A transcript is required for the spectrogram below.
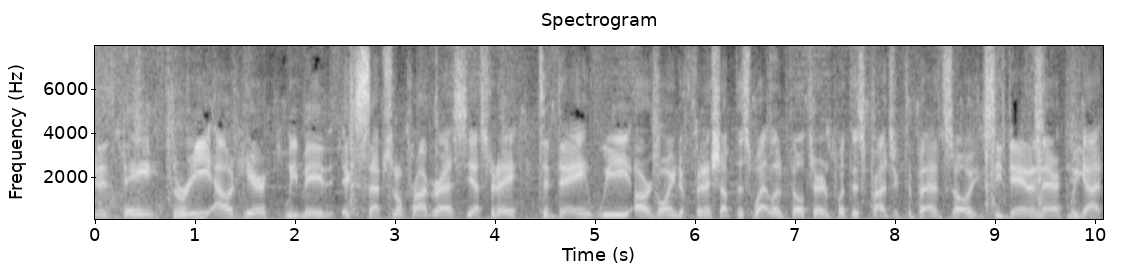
It is day three out here. We made exceptional progress yesterday. Today, we are going to finish up this wetland filter and put this project to bed. So you see Dan in there. We got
